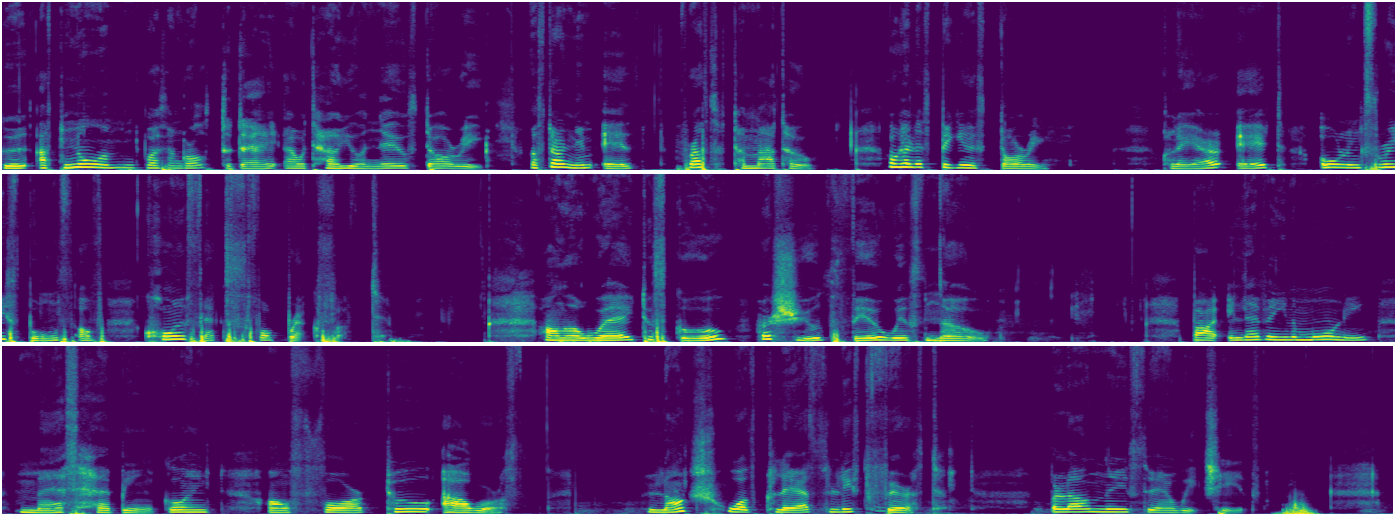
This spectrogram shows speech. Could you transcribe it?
Good afternoon, boys and girls. Today I will tell you a new story. The story name is First Tomato. Okay, let's begin the story. Claire ate only three spoons of cornflakes for breakfast. On the way to school, her shoes filled with snow. By eleven in the morning, mass had been going on for two hours. Lunch was Claire's least first bologna sandwiches.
